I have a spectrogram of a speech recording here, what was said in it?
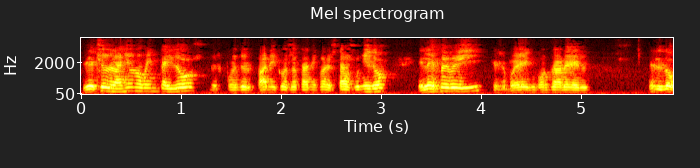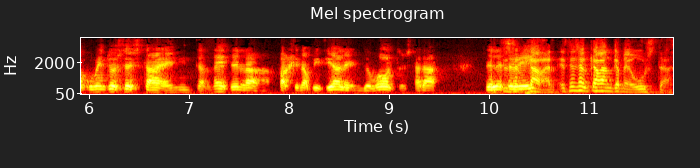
De hecho, en el año 92, después del pánico satánico en Estados Unidos, el FBI, que se puede encontrar el, el documento este está en internet, en la página oficial, en The Vault, estará del Este es el FBI. Caban, este es el Caban que me gusta.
